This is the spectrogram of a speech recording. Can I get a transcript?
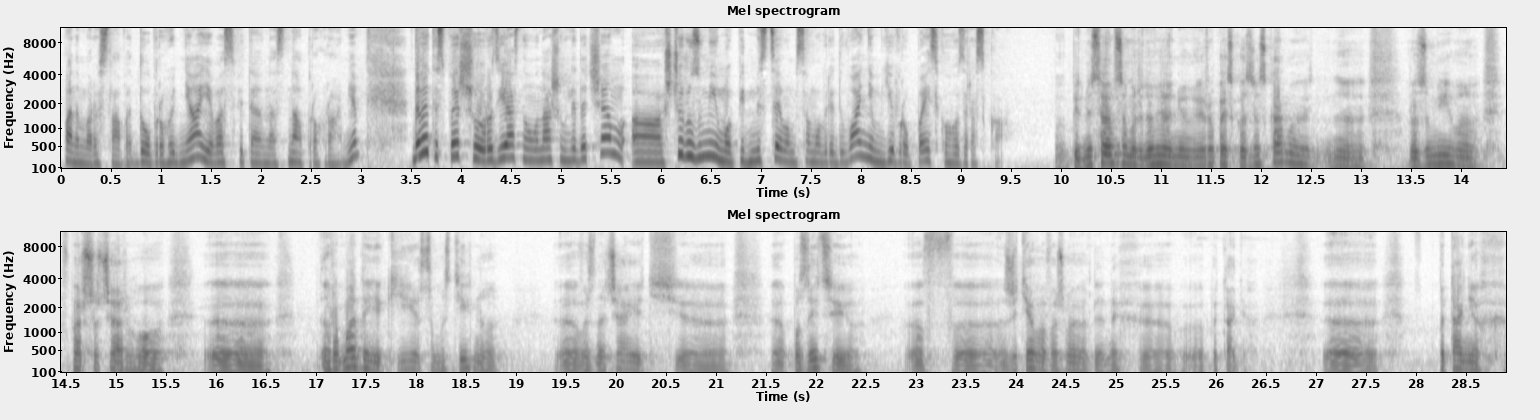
Пане Мирославе, доброго дня. Я вас вітаю в нас на програмі. Давайте спершу роз'яснимо нашим глядачам, що розуміємо під місцевим самоврядуванням європейського зразка. Під місцевим самоврядуванням європейського зразка ми е, розуміємо в першу чергу е, громади, які самостійно е, визначають е, е, позицію в життєво важливих для них питаннях. Питаннях,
